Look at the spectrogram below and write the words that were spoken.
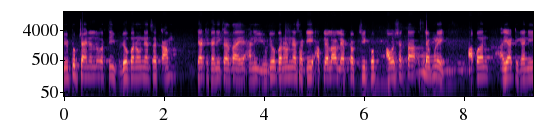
यूट्यूब चॅनलवरती व्हिडिओ बनवण्याचं काम त्या ठिकाणी करत आहे आणि व्हिडिओ बनवण्यासाठी आपल्याला लॅपटॉपची खूप आवश्यकता असल्यामुळे आपण या ठिकाणी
